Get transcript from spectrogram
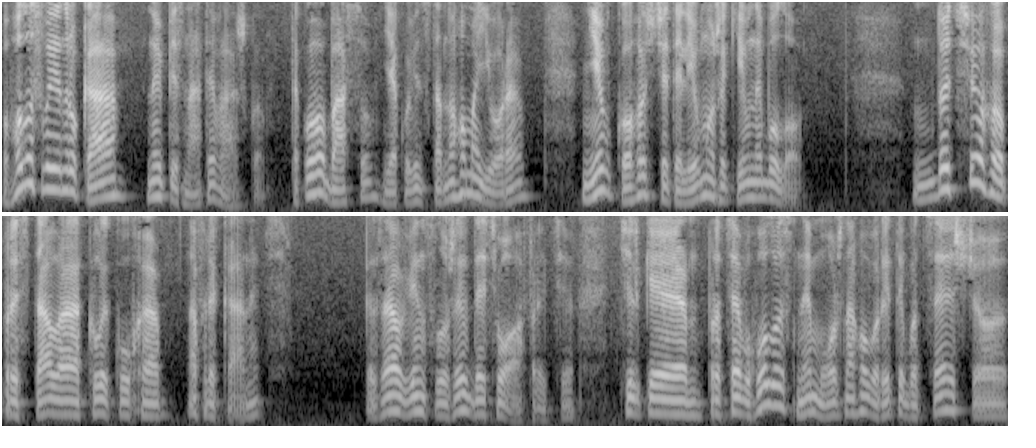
Голос воєнрука не впізнати важко. Такого басу, як у відставного майора, ні в кого з вчителів мужиків не було. До цього пристала кликуха африканець. Казав, він служив десь у Африці. Тільки про це вголос не можна говорити, бо це, що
